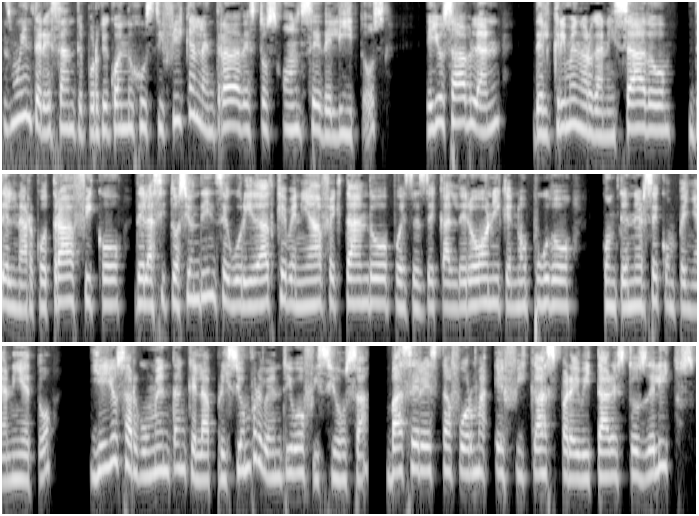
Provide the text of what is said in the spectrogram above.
Es muy interesante porque cuando justifican la entrada de estos 11 delitos, ellos hablan del crimen organizado, del narcotráfico, de la situación de inseguridad que venía afectando pues desde Calderón y que no pudo contenerse con Peña Nieto, y ellos argumentan que la prisión preventiva oficiosa va a ser esta forma eficaz para evitar estos delitos.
